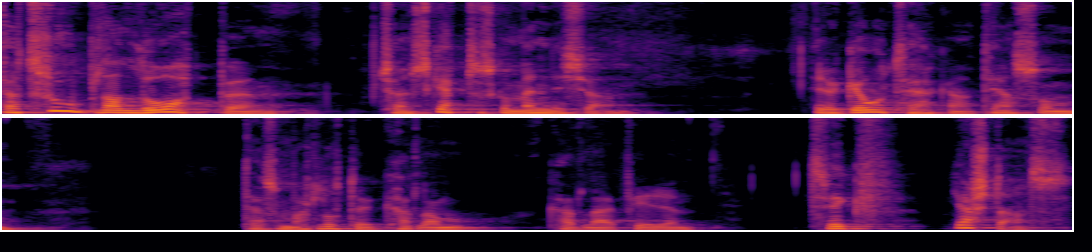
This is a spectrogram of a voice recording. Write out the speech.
Det trobla låpet til en skeptisk menneske er å til det som det som Martin Luther kallar, kallar for trygg hjertans.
